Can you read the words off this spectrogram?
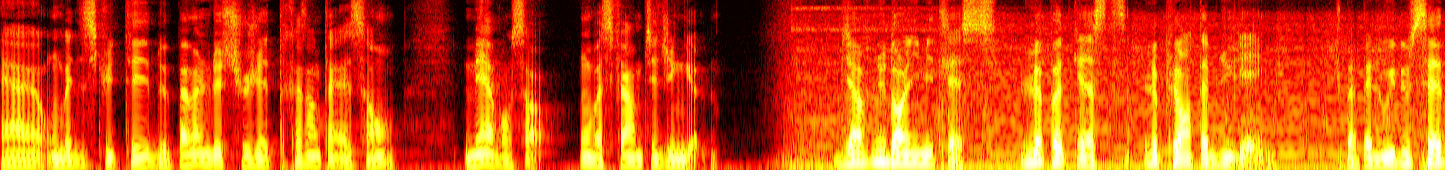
Euh, on va discuter de pas mal de sujets très intéressants. Mais avant ça, on va se faire un petit jingle. Bienvenue dans Limitless, le podcast le plus rentable du game. Je m'appelle Louis Doucet,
